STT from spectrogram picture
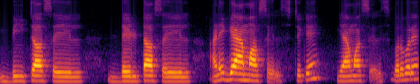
beta cell delta cell आणि गॅमा सेल्स ठीक आहे? गॅमा सेल्स बरोबर आहे?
